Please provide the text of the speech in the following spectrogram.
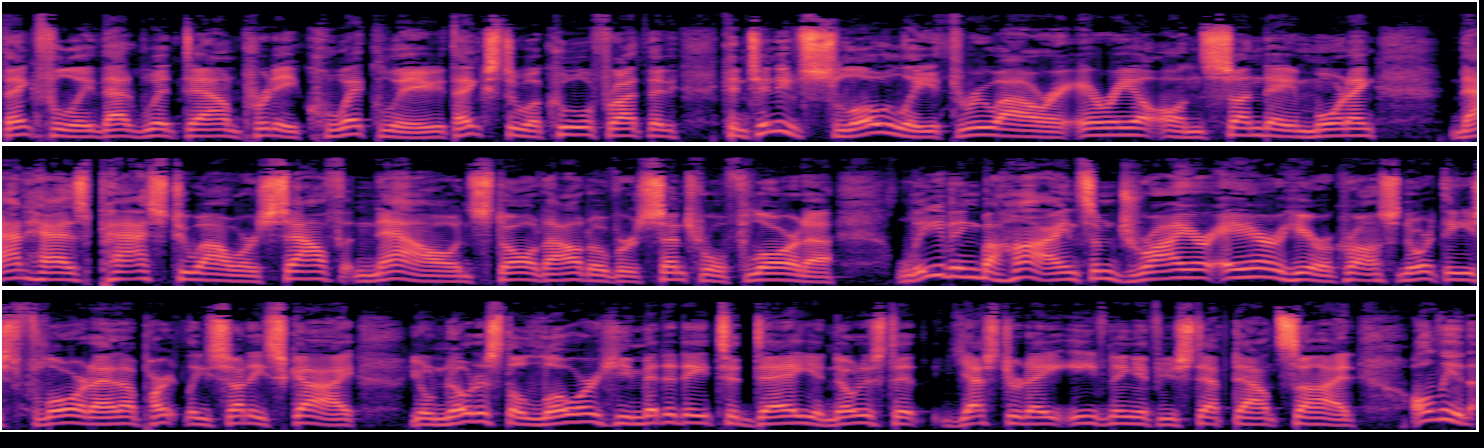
thankfully that went down pretty quickly thanks to a cool front that continued slowly through our area on Sunday morning. That has passed to our south now and stalled out over central Florida, leaving behind some drier air here across northeast Florida and a partly sunny sky. You'll notice the lower humidity today. You noticed it yesterday evening if you stepped outside. Only an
